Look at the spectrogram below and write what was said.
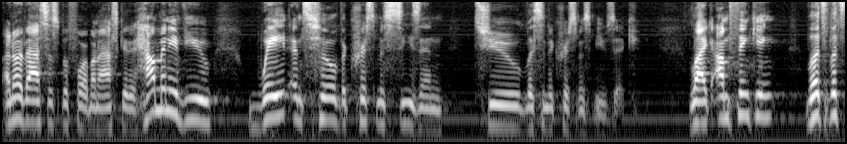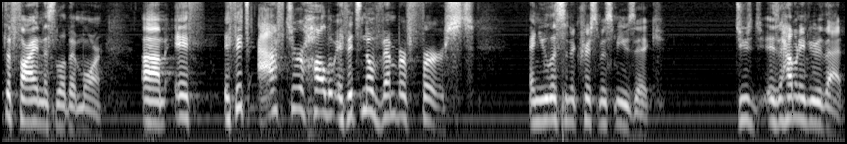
I know I've asked this before, but I'm asking it, how many of you wait until the Christmas season to listen to Christmas music? Like, I'm thinking, let's, let's define this a little bit more. Um, if, if it's after Halloween, if it's November 1st and you listen to Christmas music, do you, is, how many of you do that?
